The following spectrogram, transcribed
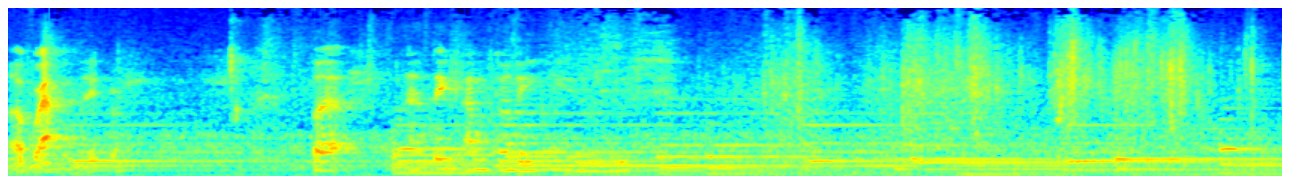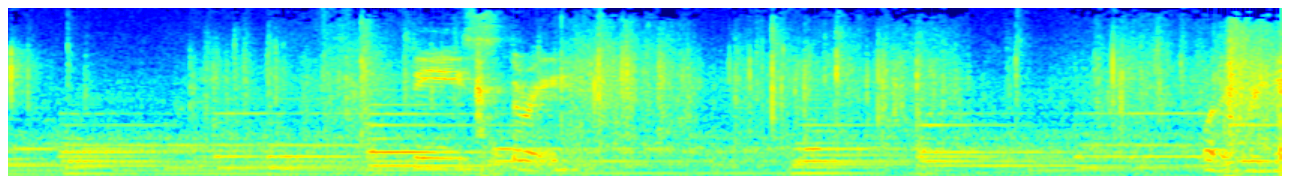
of wrapping paper. But I think I'm gonna use for the ingredients.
